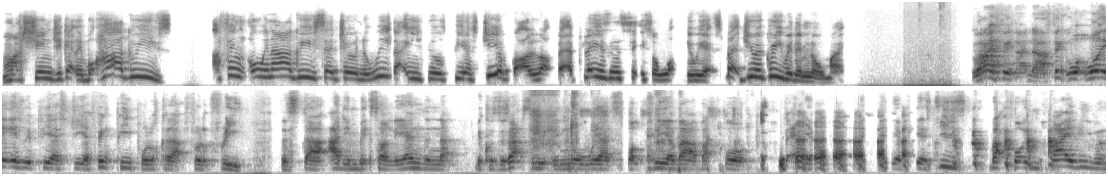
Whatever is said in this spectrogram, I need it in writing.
mash in. You get me? But Hargreaves, I think oh, Owen Hargreaves said during the week that he feels PSG have got a lot better players in City. So what do we expect? Do you agree with him, though, Mike? Well, I think that now. I think what, what it is with PSG, I think people look at that front three and start adding bits on the end and that because there's absolutely no way I'd swap any of our back four for any of, any of PSG's back four in five even.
